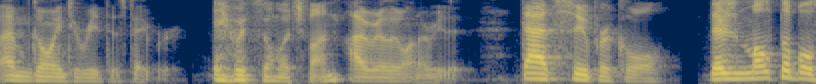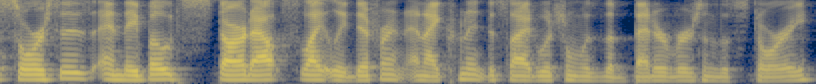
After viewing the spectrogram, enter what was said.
am going to read this paper. It was so much fun. I really want to read it. That's super cool. There's multiple sources and they both start out slightly different and I couldn't decide which one was the better version of the story.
